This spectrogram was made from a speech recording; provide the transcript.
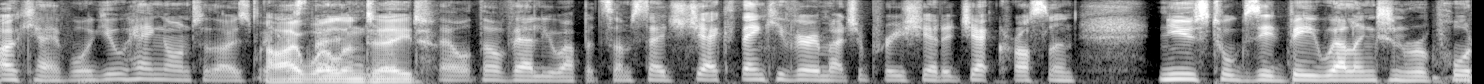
Okay, well, you hang on to those. I will they- indeed. They'll, they'll value up at some stage. Jack, thank you very much. Appreciate it. Jack Crossland, Newstalk ZB Wellington reporter.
